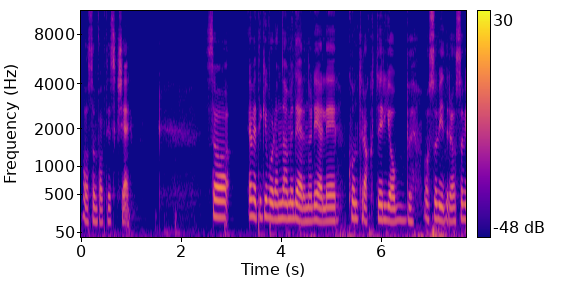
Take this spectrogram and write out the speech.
hva som faktisk skjer. Så jeg vet ikke hvordan det er med dere når det gjelder kontrakter, jobb osv., osv.,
